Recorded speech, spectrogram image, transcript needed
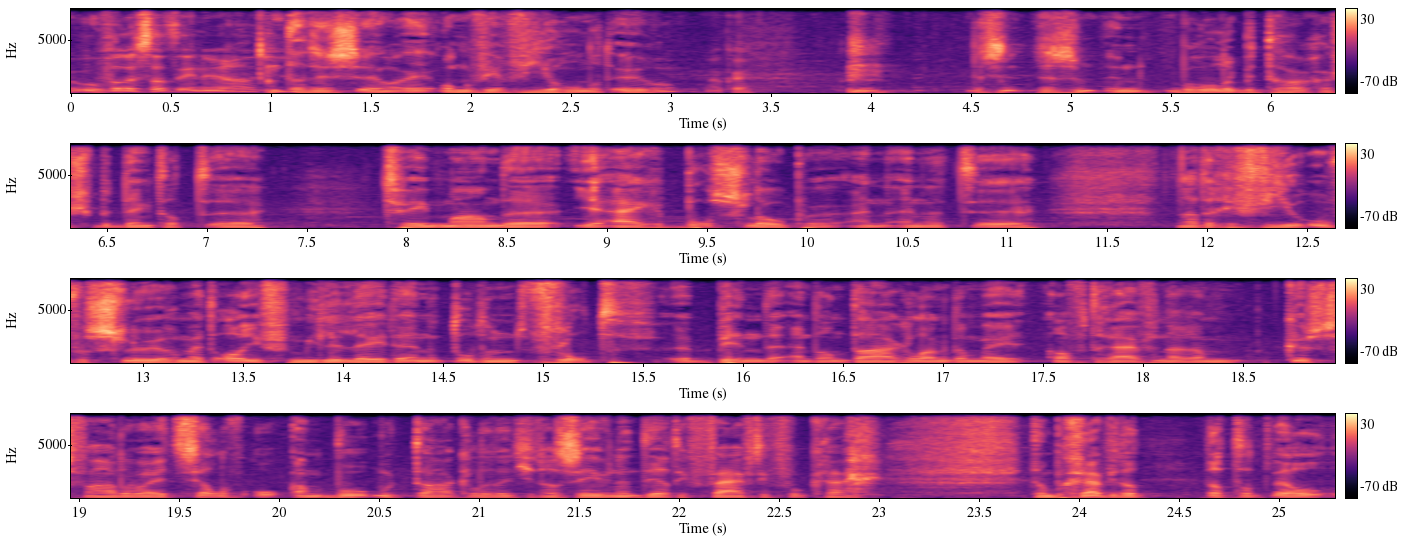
Hoeveel is dat in euro's? Dat is eh, ongeveer 400 euro. Oké. Okay. dat, is, dat is een behoorlijk bedrag als je bedenkt dat twee maanden je eigen bos slopen en, en het naar de rivier oversleuren met al je familieleden en het tot een vlot uh, binden en dan dagenlang daarmee afdrijven naar een kustvader waar je het zelf aan boord moet takelen, dat je daar 37,50 voor krijgt. Dan begrijp je dat dat, dat wel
